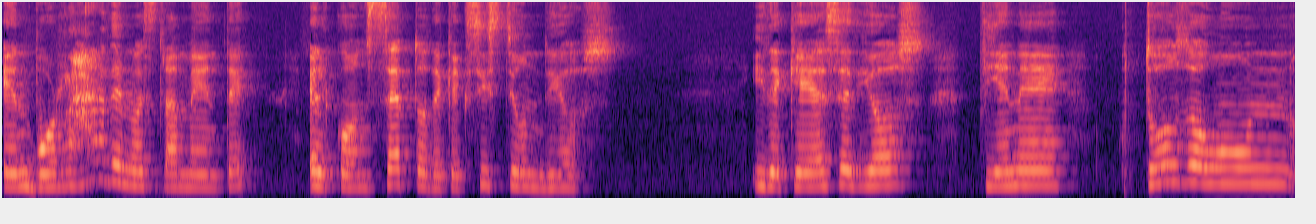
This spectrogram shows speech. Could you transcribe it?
en borrar de nuestra mente el concepto de que existe un Dios y de que ese Dios tiene todo un,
